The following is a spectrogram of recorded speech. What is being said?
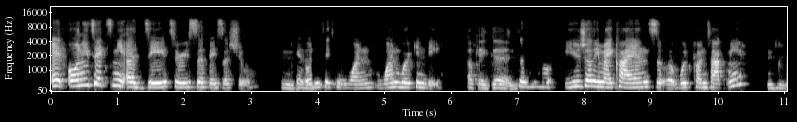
It only takes me a day to resurface a shoe. Mm-hmm. It only takes me one one working day. Okay, good. So usually my clients uh, would contact me, mm-hmm.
